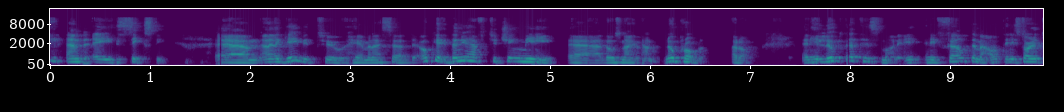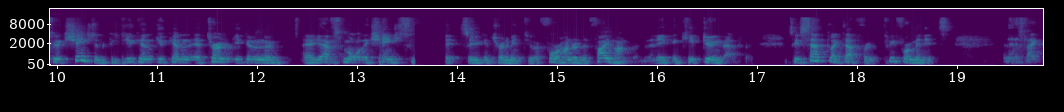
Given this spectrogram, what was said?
and a 60. Um, and I gave it to him and I said, okay, then you have to ching me uh, those 900, no problem at all. And he looked at his money and he felt them out and he started to exchange them because you can you can uh, turn you can uh, you have small exchange slips so you can turn them into a 400 and 500 and you can keep doing that. So he sat like that for three four minutes and then it's like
